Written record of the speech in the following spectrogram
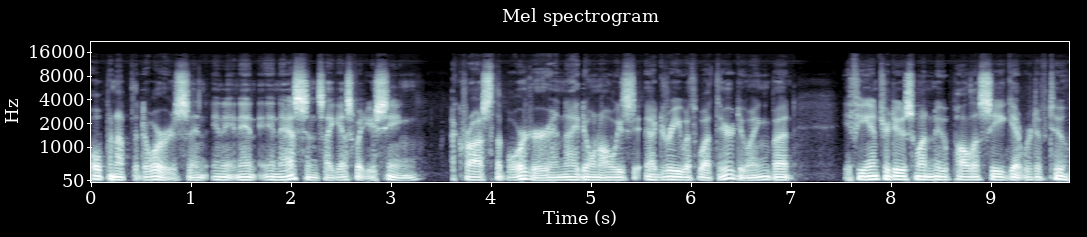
open up the doors, and in in, essence, I guess what you're seeing across the border, and I don't always agree with what they're doing, but if you introduce one new policy, get rid of two.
